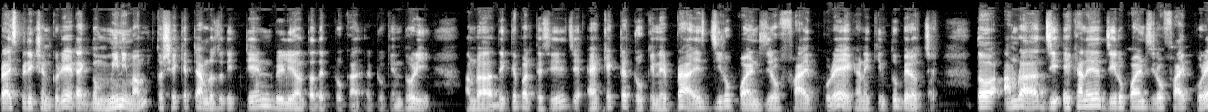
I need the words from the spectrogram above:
প্রাইস প্রিডিকশন করি, এটা একদম মিনিমাম তো সেক্ষেত্রে আমরা যদি টেন বিলিয়ন তাদের টোকা টোকেন ধরি, আমরা দেখতে পারতেছি যে এক একটা টোকেনের price zero point zero five করে এখানে কিন্তু বেরোচ্ছে। তো আমরা জি, এখানে জিরো পয়েন্ট জিরো ফাইভ করে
